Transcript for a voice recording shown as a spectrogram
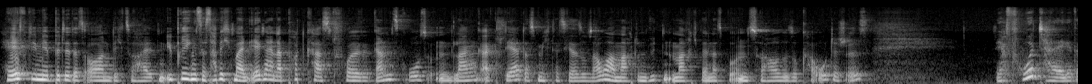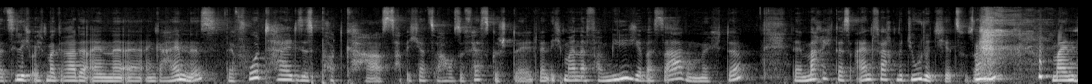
Helft ihr mir bitte, das ordentlich zu halten. Übrigens, das habe ich mal in irgendeiner Podcast-Folge ganz groß und lang erklärt, dass mich das ja so sauer macht und wütend macht, wenn das bei uns zu Hause so chaotisch ist. Der Vorteil, jetzt erzähle ich euch mal gerade ein, äh, ein Geheimnis, der Vorteil dieses Podcasts habe ich ja zu Hause festgestellt. Wenn ich meiner Familie was sagen möchte, dann mache ich das einfach mit Judith hier zusammen. mein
